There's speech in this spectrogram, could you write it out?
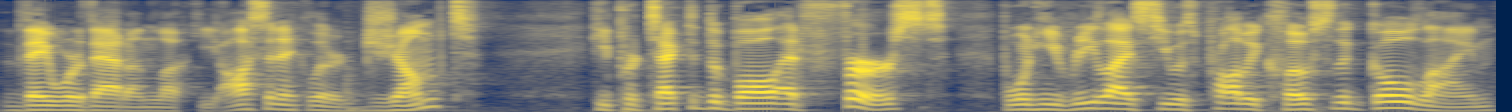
they were that unlucky. Austin Ekeler jumped. He protected the ball at first, but when he realized he was probably close to the goal line,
